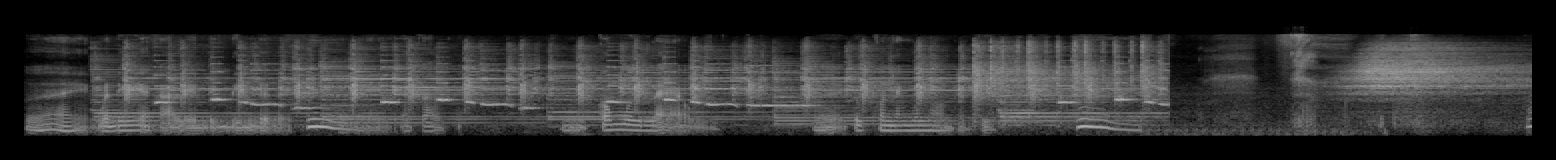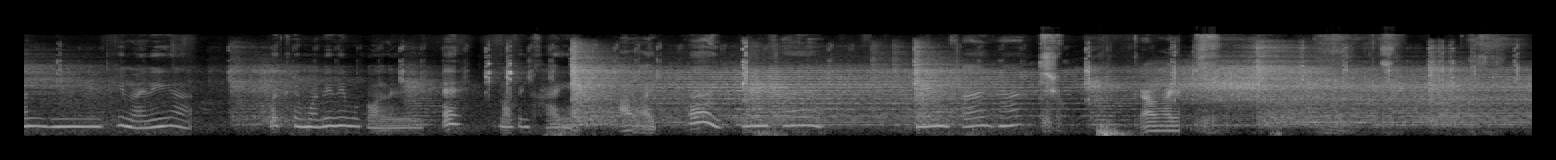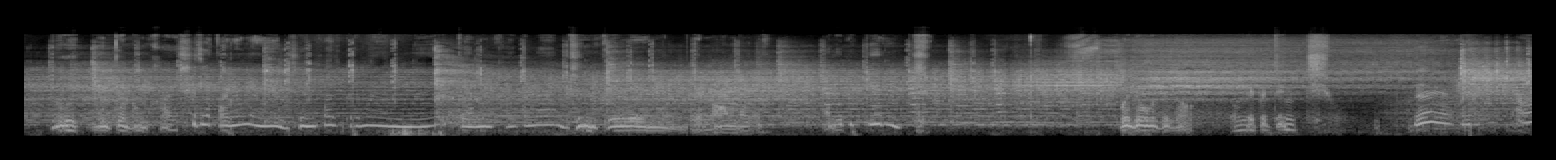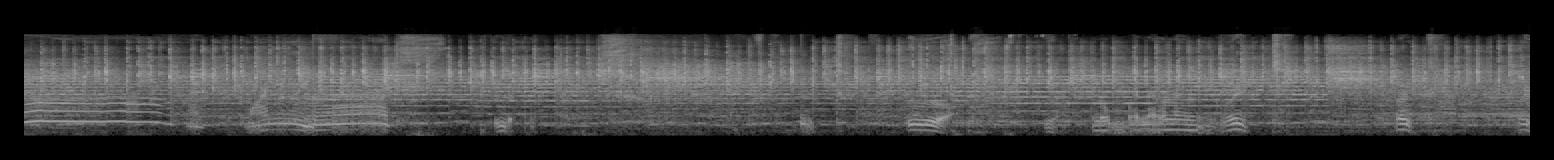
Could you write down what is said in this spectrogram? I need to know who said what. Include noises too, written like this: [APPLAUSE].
Speaker 1: เพื่อให้วันนี้อาการเล่นดิ่งดเลยนะครับก็มือแล้ว ทุกคนนั่งมือลอมกันทีมันที่ไหนนี่อ่ะไม่เคยมาที่นี่มาก่อนเลย เอ๊ะมาเป็นใครอะไร เฮ้ยเป็นใครเป็นใครฮะอะไร้ยมันกดองใครดละปน้ำมันฉันก็จะมาไหมแกมันเก็น่าฉันเลือนจนอนแล้วอันนี้ไกินมาดูเราอันนี้ไปกินวันน้เออลมไปแล้วนงเฮ้ยเฮ้ยดีนะอ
